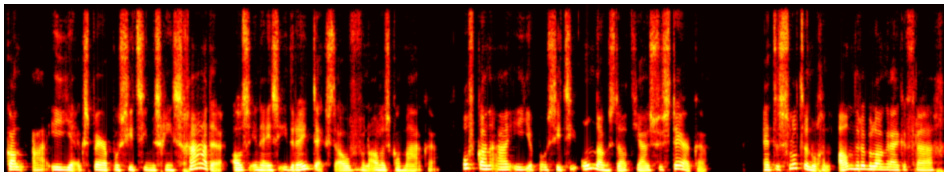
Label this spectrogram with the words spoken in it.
Kan AI je expertpositie misschien schaden als ineens iedereen tekst over van alles kan maken? Of kan AI je positie ondanks dat juist versterken? En tenslotte nog een andere belangrijke vraag.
